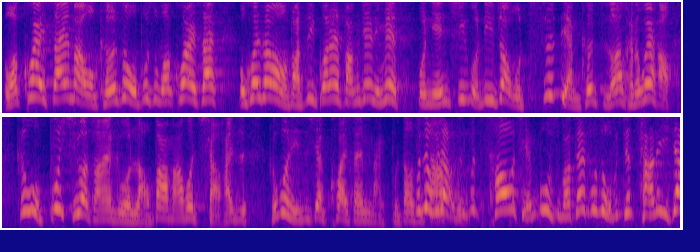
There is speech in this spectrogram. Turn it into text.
我要快筛嘛，我咳嗽我不舒服，我要快筛，我快筛完我把自己关在房间里面，我年轻我力壮，我吃两颗止痛药可能会好。可我不希望传染给我老爸妈或小孩子。可问题是现在快筛买不到，不是不是，你不是超前部署吗？超前部署，我们就查了一下。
